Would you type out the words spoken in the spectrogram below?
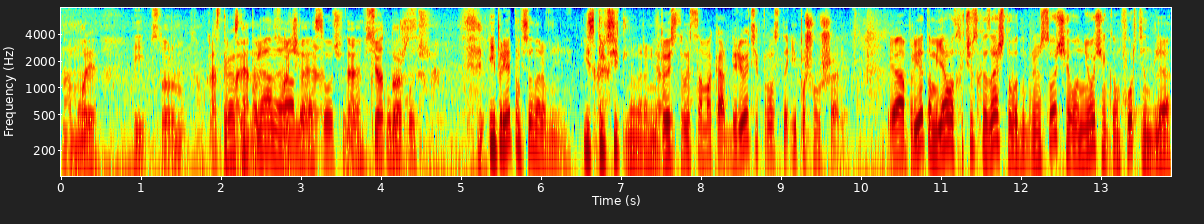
на море и в сторону там, Красной, Красной Поляны, Поляны Сочи, Адлера, Сочи, да, да, все тоже хочешь. Самое. И при этом все на равнине. Исключительно да. на равнине. Да. То есть вы самокат берете просто и пошуршали. А при этом я вот хочу сказать, что вот, например, Сочи, он не очень комфортен для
